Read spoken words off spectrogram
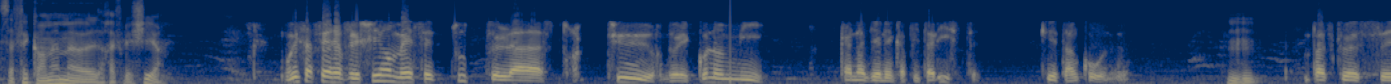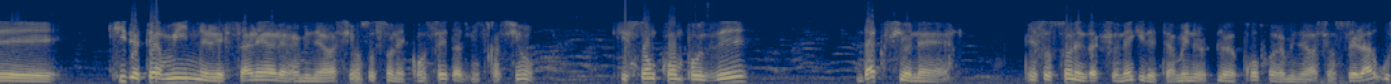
Ça fait quand même réfléchir. Oui, ça fait réfléchir, mais c'est toute la structure de l'économie canadienne et capitaliste qui est en cause. Mhm. Parce que c'est qui détermine les salaires et les rémunérations, ce sont les conseils d'administration qui sont composés d'actionnaires. Et ce sont les actionnaires qui déterminent leur propre rémunération. C'est là où,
